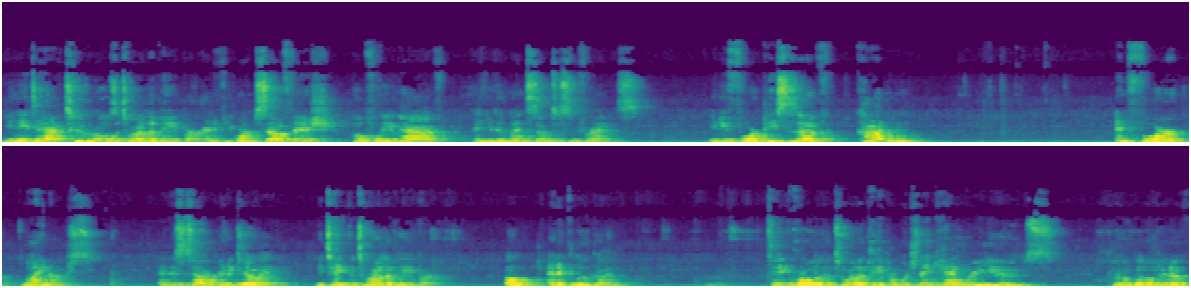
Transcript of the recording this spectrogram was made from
You need to have two rolls of toilet paper and if you weren't selfish, hopefully you have, and you can lend some to some friends. You need four pieces of cotton and four liners. And this is how we're gonna do it. You take the toilet paper. Oh, and a glue gun. Take a roll of the toilet paper, which they can reuse. Put a little bit of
